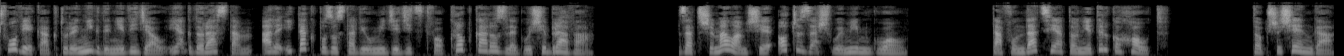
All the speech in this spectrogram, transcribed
Człowieka, który nigdy nie widział, jak dorastam, ale i tak pozostawił mi dziedzictwo. Kropka rozległy się brawa. Zatrzymałam się, oczy zaszły mi mgłą. Ta fundacja to nie tylko hołd. To przysięga.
